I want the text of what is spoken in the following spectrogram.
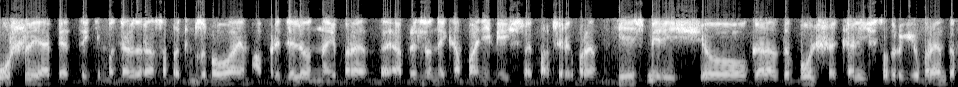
ушли, опять-таки, мы каждый раз об этом забываем, определенные бренды, определенные компании, имеющие в своих портфелях бренд. Есть в мире еще гораздо большее количество других брендов,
